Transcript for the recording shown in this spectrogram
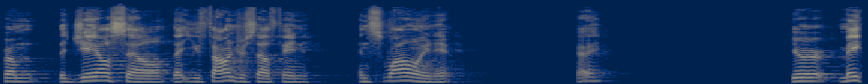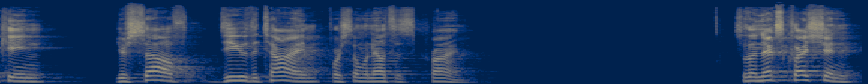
from the jail cell that you found yourself in and swallowing it. Okay? You're making yourself do the time for someone else's crime. So the next question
